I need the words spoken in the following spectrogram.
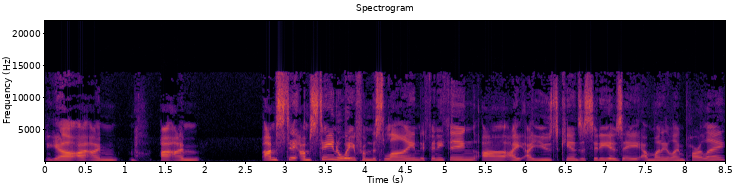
Yeah, I, I'm, I, I'm I'm stay I'm staying away from this line. If anything, uh, I I used Kansas City as a, a money line parlay.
